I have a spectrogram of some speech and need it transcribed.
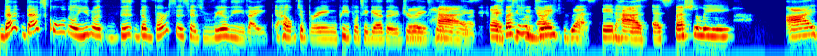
That that's cool though. You know the the Verzuz has really like helped to bring people together during it has especially with drink yes it has especially i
